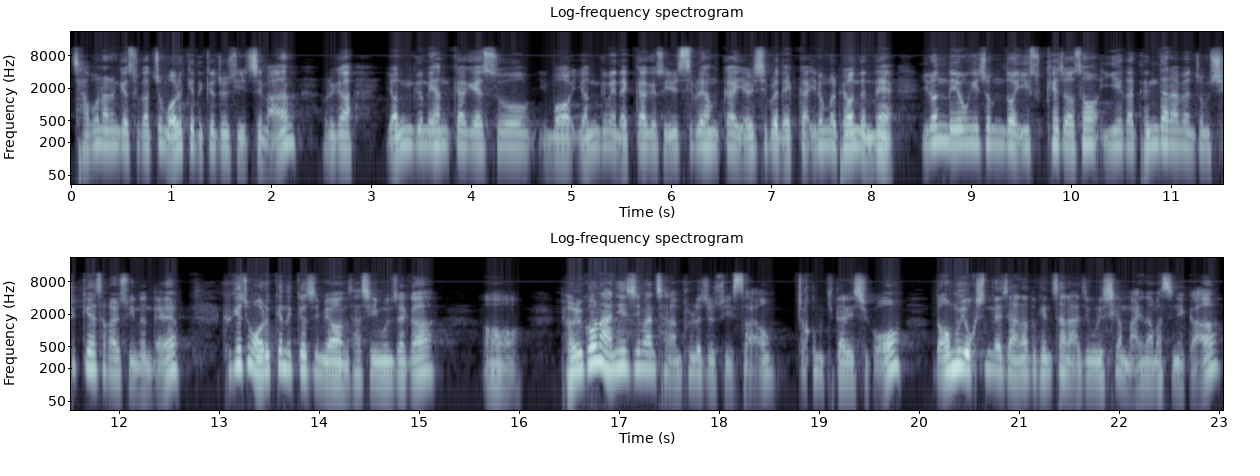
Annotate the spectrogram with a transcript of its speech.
자본하는 개수가 좀 어렵게 느껴질 수 있지만 우리가 연금의 현가계수, 뭐 연금의 내가계수, 일시불의 현가, 열시불의 내가 이런 걸 배웠는데 이런 내용이 좀 더 익숙해져서 이해가 된다라면 좀 쉽게 해석할 수 있는데 그게 좀 어렵게 느껴지면 사실 이 문제가 어, 별건 아니지만 잘 안 풀려질 수 있어요. 조금 기다리시고. 너무 욕심내지 않아도 괜찮아. 아직 우리 시간 많이 남았으니까.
